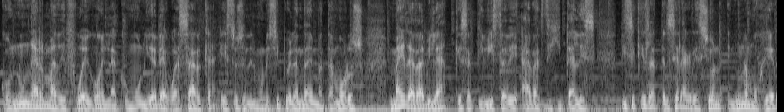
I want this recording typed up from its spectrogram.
con un arma de fuego en la comunidad de Aguasarca, esto es en el municipio de Landa de Matamoros, Mayra Dávila, que es activista de ADAX Digitales, dice que es la tercera agresión en una mujer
